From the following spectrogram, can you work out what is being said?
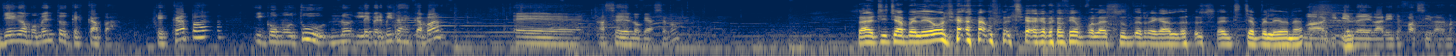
Llega un momento en que escapa. Que escapa y como tú no le permitas escapar, eh, hace lo que hace, ¿no? Salchicha peleona, muchas gracias por la sub de regalos, salchicha peleona. No, aquí pierde el arite fácil además.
